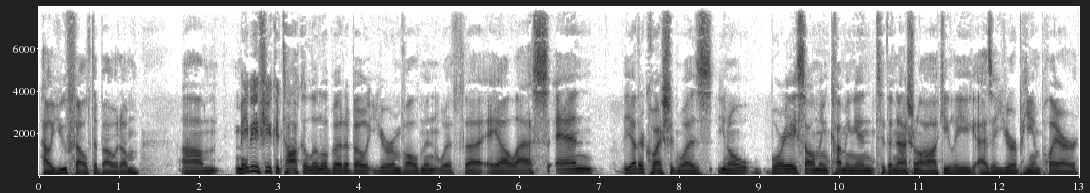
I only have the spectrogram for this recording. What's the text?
how you felt about him. Um, maybe if you could talk a little bit about your involvement with uh, ALS. And the other question was, you know, Borje Salming coming into the National Hockey League as a European player,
